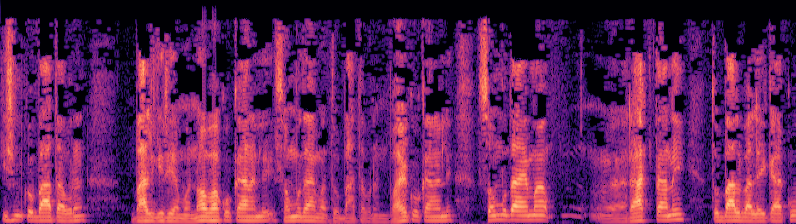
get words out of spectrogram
किसिमको वातावरण बालगृहमा नभएको कारणले समुदायमा त्यो वातावरण भएको कारणले समुदायमा राख्दा नै त्यो बालबालिकाको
